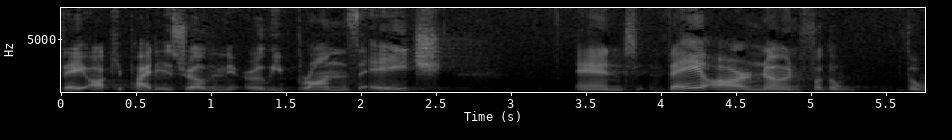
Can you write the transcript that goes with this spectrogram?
They occupied Israel in the early Bronze Age. And they are known for the, the,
